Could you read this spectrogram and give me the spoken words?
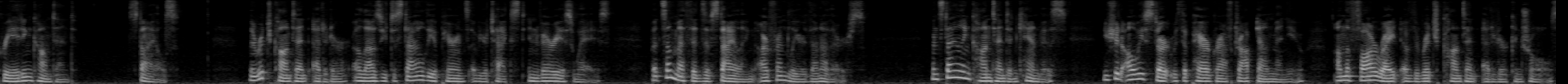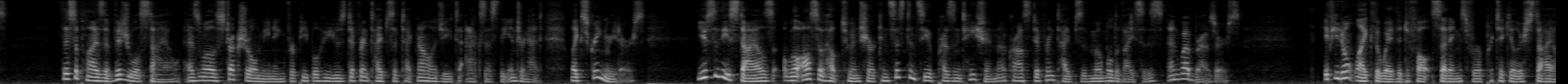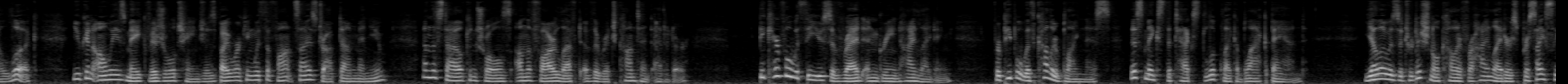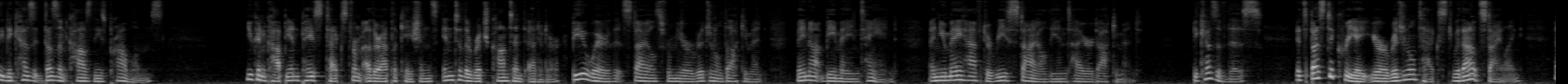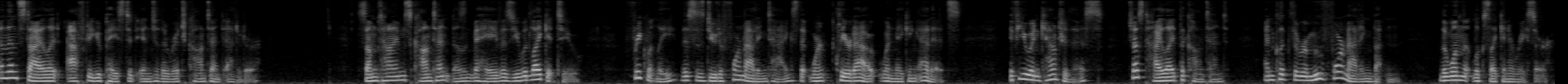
Creating Content Styles The Rich Content Editor allows you to style the appearance of your text in various ways, but some methods of styling are friendlier than others. When styling content in Canvas, you should always start with the Paragraph drop-down menu on the far right of the Rich Content Editor controls. This applies a visual style as well as structural meaning for people who use different types of technology to access the internet, like screen readers. Use of these styles will also help to ensure consistency of presentation across different types of mobile devices and web browsers. If you don't like the way the default settings for a particular style look, you can always make visual changes by working with the font size drop-down menu and the style controls on the far left of the rich content editor. Be careful with the use of red and green highlighting. For people with color blindness, this makes the text look like a black band. Yellow is a traditional color for highlighters precisely because it doesn't cause these problems. You can copy and paste text from other applications into the rich content editor. Be aware that styles from your original document may not be maintained, and you may have to restyle the entire document. Because of this, it's best to create your original text without styling and then style it after you paste it into the rich content editor. Sometimes content doesn't behave as you would like it to. Frequently, this is due to formatting tags that weren't cleared out when making edits. If you encounter this, just highlight the content and click the Remove Formatting button, the one that looks like an eraser.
